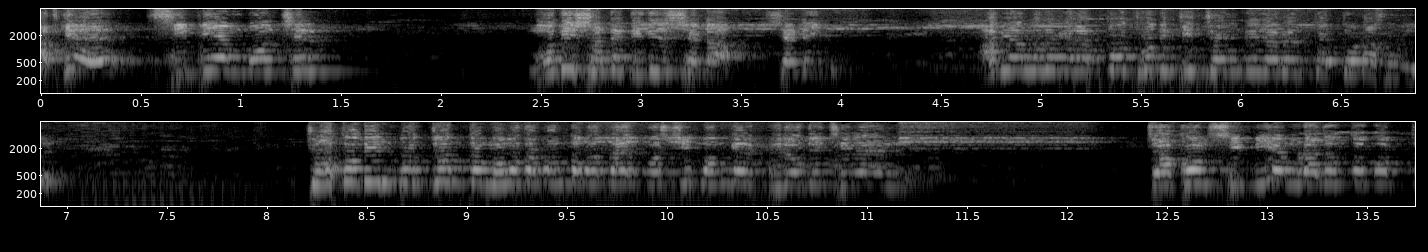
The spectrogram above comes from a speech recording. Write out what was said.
আজকে সিপিএম বলছেন মোদির সাথে দিদির সেটা সেটিং আমি আপনাদেরকে একটা তথ্য দিচ্ছি, চমকে যাবেন তথ্যটা শুনলে। যতদিন পর্যন্ত মমতা বন্দ্যোপাধ্যায় পশ্চিমবঙ্গের বিরোধী ছিলেন, যখন সিপিএম রাজত্ব করত,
